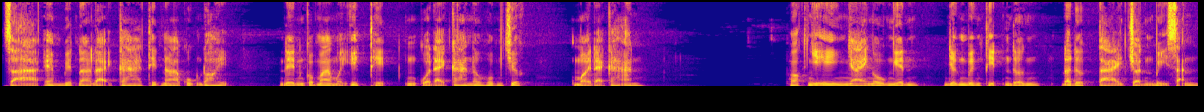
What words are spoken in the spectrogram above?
Dạ em biết là đại ca thế nào cũng đói, nên có mang một ít thịt của đại ca nấu hôm trước, mời đại ca ăn. Hoặc nhĩ nhài ngấu nghiến, những miếng thịt nướng đã được tài chuẩn bị sẵn.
